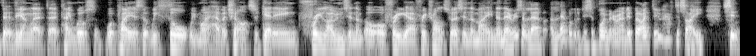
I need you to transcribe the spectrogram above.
the, the young lad uh, Kane Wilson were players that we thought we might have a chance of getting free loans in them or, or free uh, free transfers in the main. And there is a level a level of disappointment around it but I do have to say since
